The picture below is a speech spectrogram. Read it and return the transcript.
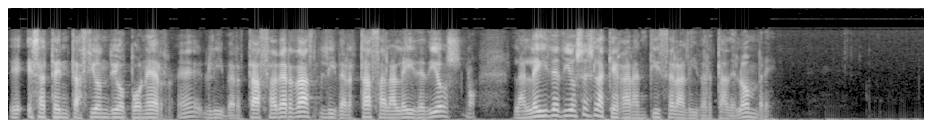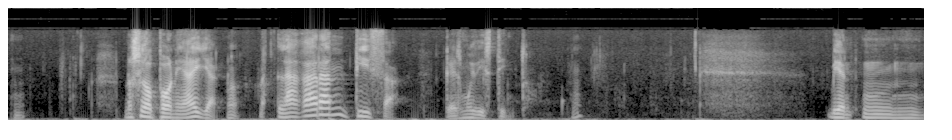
eh, esa tentación de oponer eh, libertad a verdad, libertad a la ley de Dios. No, la ley de Dios es la que garantiza la libertad del hombre. No se opone a ella, la garantiza que es muy distinto. Bien, mm,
